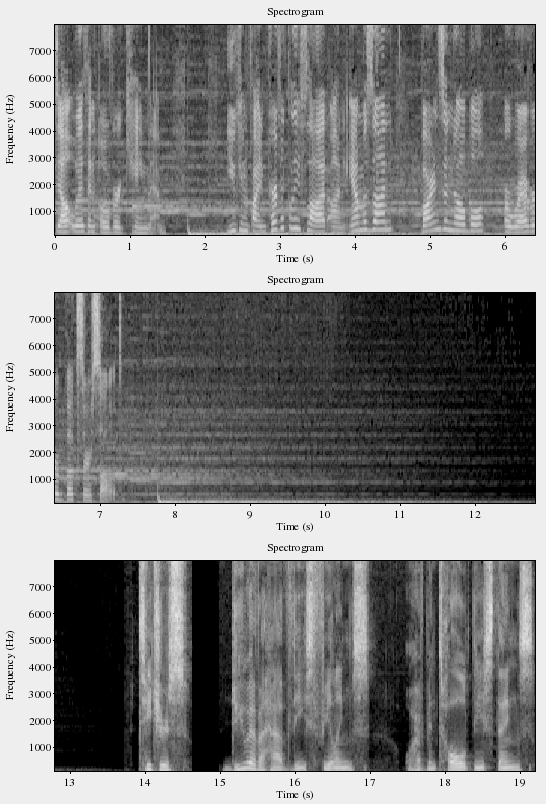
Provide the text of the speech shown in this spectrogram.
dealt with and overcame them. You can find Perfectly Flawed on Amazon, Barnes & Noble, or wherever books are sold. Teachers, do you ever have these feelings or have been told these things?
